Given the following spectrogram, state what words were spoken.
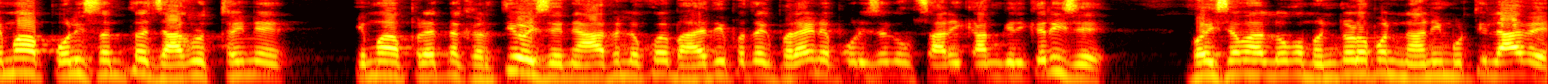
એમાં પોલીસ તંત્ર જાગૃત થઈને એમાં પ્રયત્ન કરતી હોય છે અને આ લોકોએ બહારથી પત્રક ભરાઈને પોલીસે ખૂબ સારી કામગીરી કરી છે. ભવિષ્યમાં લોકો મંડળો પણ નાની મૂર્તિ લાવે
